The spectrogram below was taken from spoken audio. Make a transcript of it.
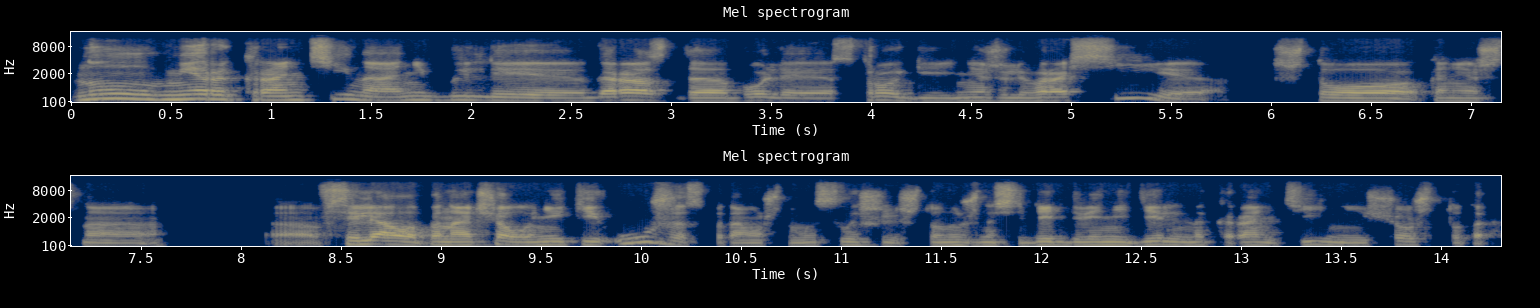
Ну, меры карантина, они были гораздо более строгие, нежели в России, что, конечно, э, вселяло поначалу некий ужас, потому что мы слышали, что нужно сидеть две недели на карантине, еще что-то.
